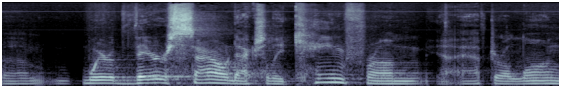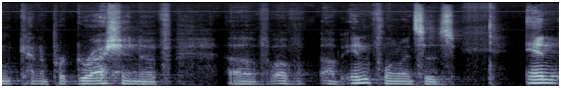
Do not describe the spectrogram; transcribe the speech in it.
um, where their sound actually came from after a long kind of progression of, of, of, of influences. And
